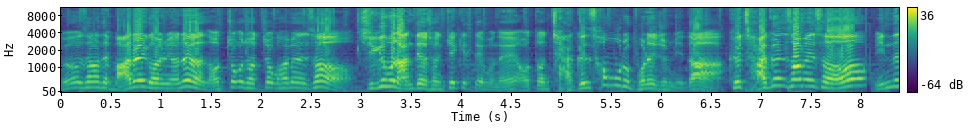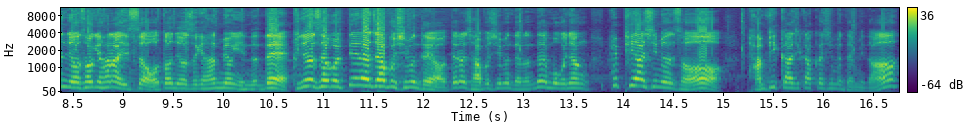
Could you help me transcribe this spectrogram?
이 녀석한테 말을 걸면은 어쩌고 저쩌고 하면서 지금은 안 돼요. 전 깼기 때문에 어떤 작은 섬으로 보내줍니다. 그 작은 섬에서 있는 녀석이 하나 있어요. 어떤 녀석이 한 명이 있는데 그 녀석을 때려잡으시면 돼요. 때려잡으시면 되는데 뭐 그냥 회피하시면서 반피까지 깎으시면 됩니다.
